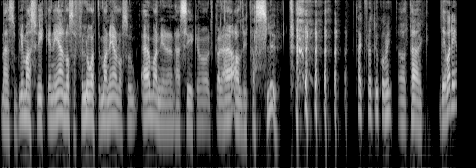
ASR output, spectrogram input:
Men så blir man sviken igen och så förlåter man igen och så är man i den här cirkeln. Ska det här aldrig ta slut? tack för att du kom hit. Ja, tack. Det var det.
